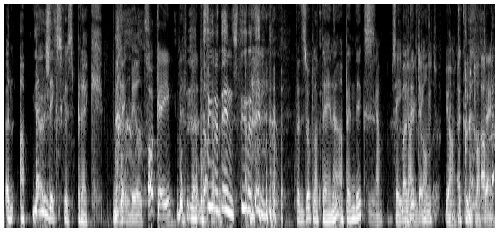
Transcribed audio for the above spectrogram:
een appendixgesprek. Denkbeeld. Oké. Stuur het in, stuur het in. Dat is ook Latijn, hè? Appendix. Ja, zeker. Maar dit kan... Het. Ja, het klinkt Latijn.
